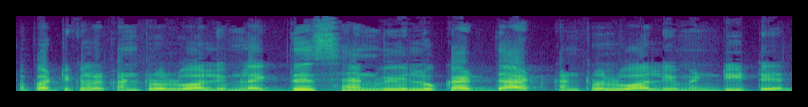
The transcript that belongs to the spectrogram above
a particular control volume like this and we will look at that control volume in detail.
